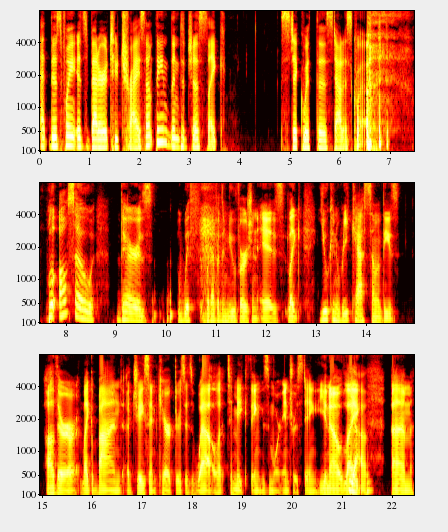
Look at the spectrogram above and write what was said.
at this point it's better to try something than to just like stick with the status quo. Well, also, there's with whatever the new version is, like you can recast some of these other like Bond adjacent characters as well to make things more interesting. You know, like yeah. um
